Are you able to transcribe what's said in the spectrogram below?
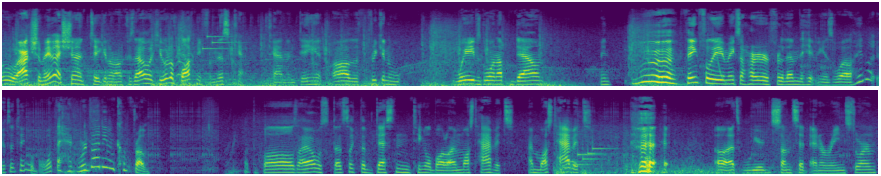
Oh, actually, maybe I shouldn't have taken him out because that would he would have blocked me from this can cannon. Dang it! Oh, the freaking waves going up and down. I mean, thankfully it makes it harder for them to hit me as well. Hey, look, it's a tingle ball. What the heck? Where'd that even come from? What the balls? I almost, that's like the destined tingle bottle. I must have it. I must have it. oh, that's weird. Sunset and a rainstorm.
